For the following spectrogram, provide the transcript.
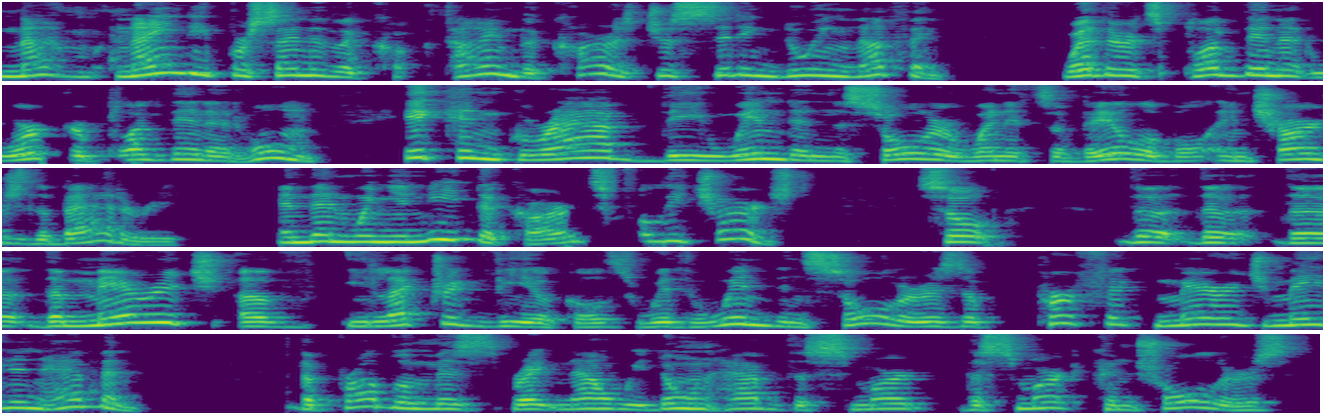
90% of the time the car is just sitting doing nothing whether it's plugged in at work or plugged in at home, it can grab the wind and the solar when it's available and charge the battery. And then when you need the car, it's fully charged. So the, the, the, the marriage of electric vehicles with wind and solar is a perfect marriage made in heaven. The problem is right now we don't have the smart the smart controllers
